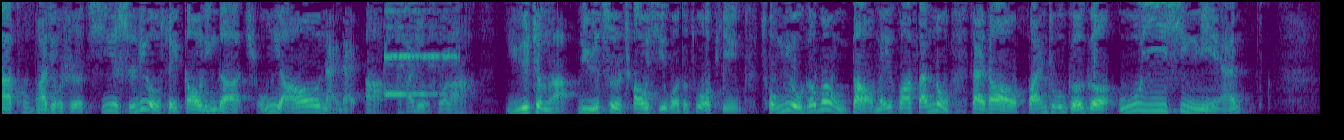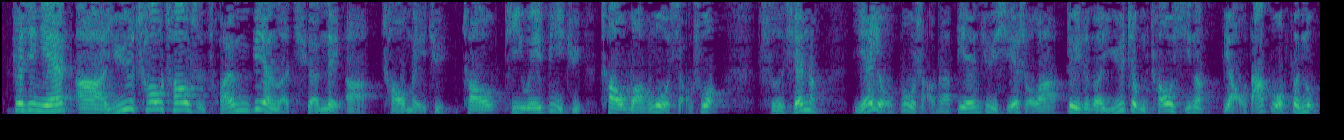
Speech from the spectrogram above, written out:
那恐怕就是七十六岁高龄的琼瑶奶奶啊。她就说了：“于正啊，屡次抄袭我的作品，从《六个梦》到《梅花三弄》，再到《还珠格格》，无一幸免。”这些年啊，于超超是传遍了圈内啊，抄美剧、抄 TVB 剧、抄网络小说。此前呢，也有不少的编剧写手啊，对这个于正抄袭呢表达过愤怒，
